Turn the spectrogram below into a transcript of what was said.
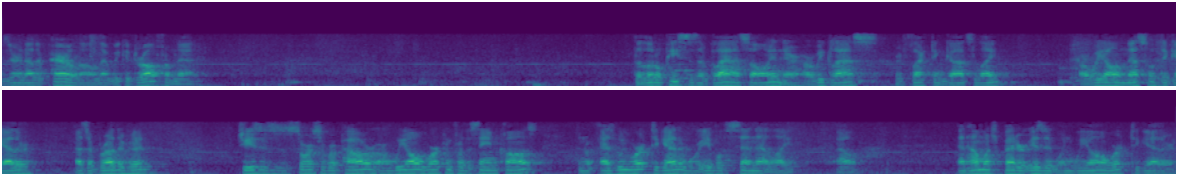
is there another parallel that we could draw from that? The little pieces of glass all in there, are we glass reflecting God's light? Are we all nestled together as a brotherhood Jesus is the source of our power? Are we all working for the same cause? And as we work together, we're able to send that light out. And how much better is it when we all work together,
